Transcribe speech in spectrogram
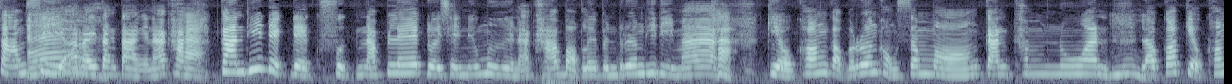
สามสี่อ่าอะไรต่างๆเนี่ยนะคะค่ะการที่เด็กๆฝึกนับเลขโดยใช้นิ้วมือนะคะ บอกเลยเป็นเรื่องที่ดีมากค่ะเกี่ยวข้องกับเรื่องของสมอง การคำนวณอืมแล้วก็เกี่ยวข้อง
